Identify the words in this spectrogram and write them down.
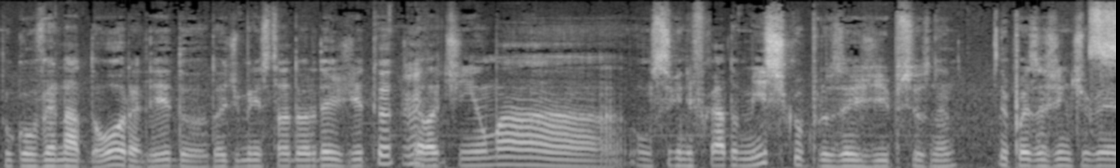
do governador ali, do, do administrador do Egito, Uhum. ela tinha uma, um significado místico para os egípcios, né? Depois a gente vê ali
